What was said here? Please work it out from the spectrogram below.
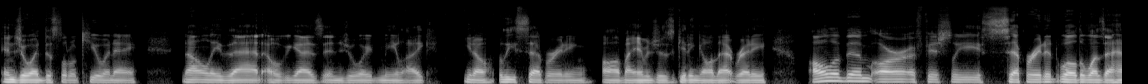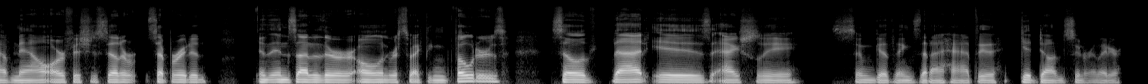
enjoyed this little Q and A. Not only that, I hope you guys enjoyed me like you know at least separating all my images, getting all that ready. All of them are officially separated. Well, the ones I have now are officially separated the inside of their own respecting folders. So that is actually some good things that I had to get done sooner or later.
